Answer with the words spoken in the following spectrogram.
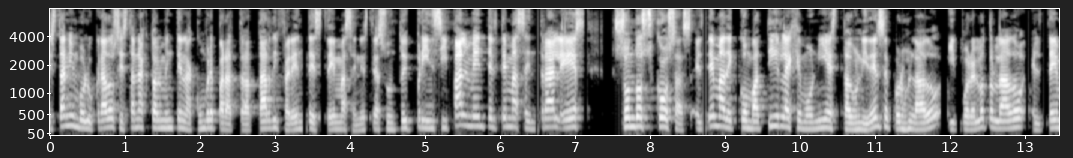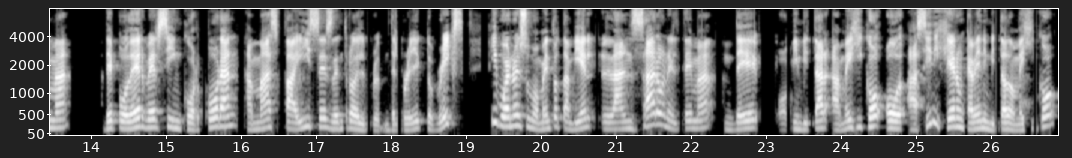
están involucrados y están actualmente en la cumbre para tratar diferentes temas en este asunto y principalmente el tema central es son dos cosas, el tema de combatir la hegemonía estadounidense por un lado y por el otro lado el tema de poder ver si incorporan a más países dentro del, del proyecto BRICS. Y bueno, en su momento también lanzaron el tema de invitar a México, o así dijeron que habían invitado a México,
